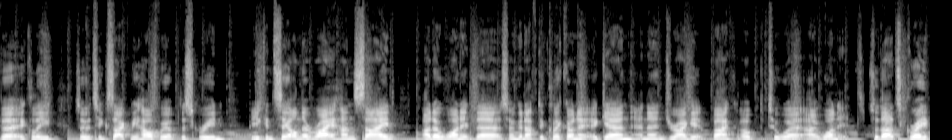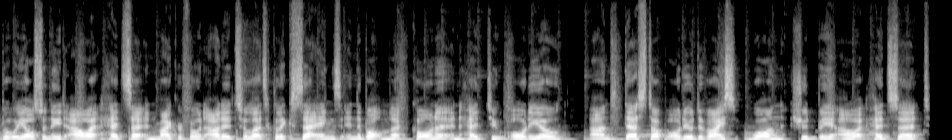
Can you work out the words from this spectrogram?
vertically, so it's exactly halfway up the screen. But you can see on the right-hand side, I don't want it there, so I'm going to have to click on it again and then drag it back up to where I want it. So that's great, but we also need our headset and microphone added. So let's click settings in the bottom left corner and head to audio and desktop audio device one should be our headset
